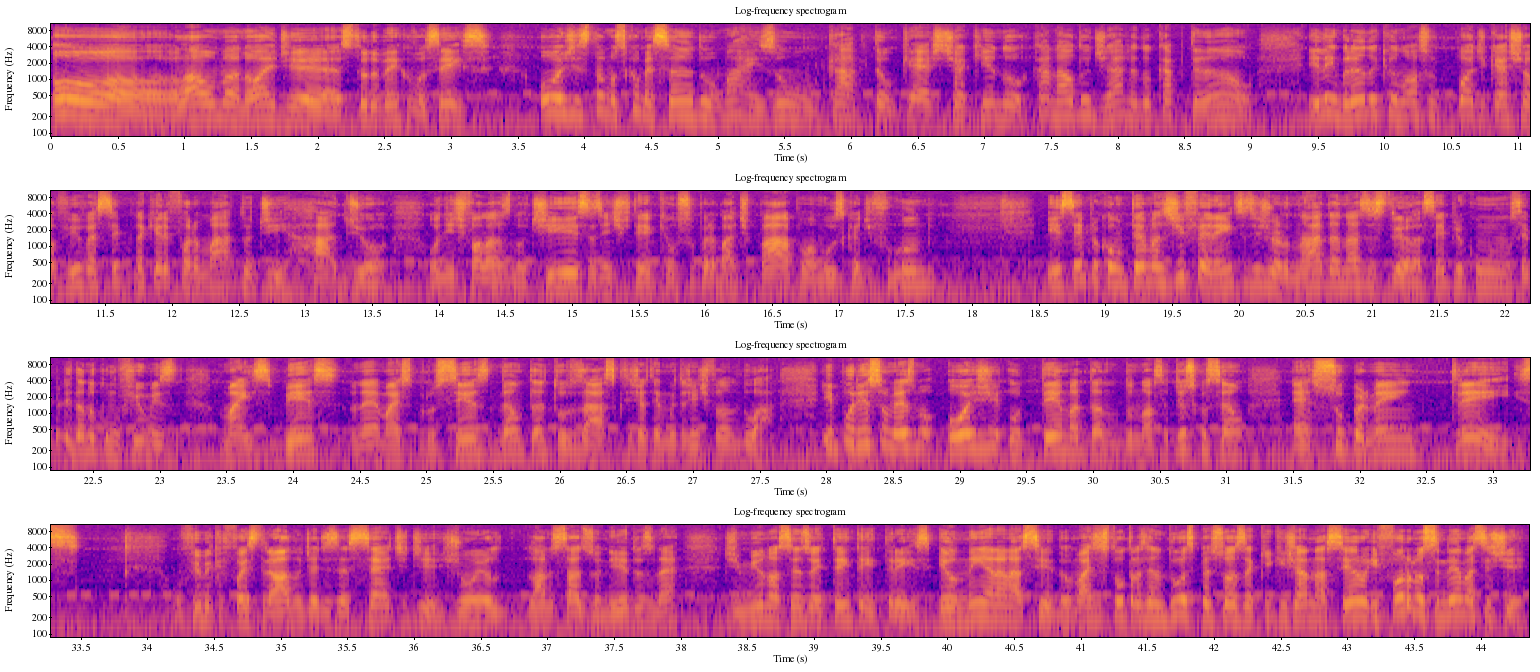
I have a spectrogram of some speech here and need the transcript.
Olá, humanoides! Tudo bem com vocês? Hoje estamos começando mais um Capitão Cast aqui no canal do Diário do Capitão. E lembrando que o nosso podcast ao vivo é sempre naquele formato de rádio, onde a gente fala as notícias, a gente tem aqui um super bate-papo, uma música de fundo e sempre com temas diferentes de Jornada nas Estrelas, sempre com sempre lidando com filmes mais Bs, né, mais pro Cs, não tanto os As, que já tem muita gente falando do A. E por isso mesmo, hoje o tema da do nossa discussão é Superman 3. Um filme que foi estreado no dia 17 de junho lá nos Estados Unidos, né? De 1983. Eu nem era nascido, mas estou trazendo duas pessoas aqui que já nasceram e foram no cinema assistir.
